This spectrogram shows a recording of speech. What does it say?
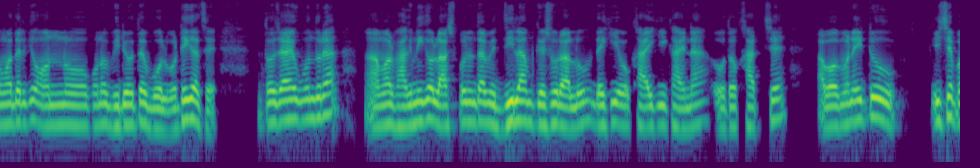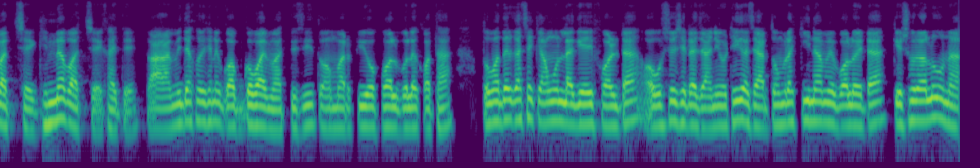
তোমাদেরকে অন্য কোনো ভিডিওতে বলব ঠিক আছে? তো যাই হোক বন্ধুরা, আমার ভাগ্নিকেও লাস্ট পর্যন্ত আমি দিলাম কেশুর আলু। দেখি ও খায় কি খায় না। ও তো খাচ্ছে। আবার মানে একটু ইসে পাচ্ছে, ঘৃণা পাচ্ছে খাইতে। তো আর আমি দেখো এখানে গপ গপগপায় মারতেছি। তো আমার প্রিয় ফল বলে কথা। তোমাদের কাছে কেমন লাগে এই ফলটা? অবশ্যই সেটা জানিও। ঠিক আছে? আর তোমরা কি নামে বলো এটা? কেশুর আলু না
